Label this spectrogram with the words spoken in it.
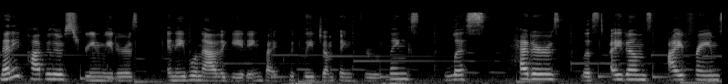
Many popular screen readers enable navigating by quickly jumping through links, lists, headers, list items, iframes,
